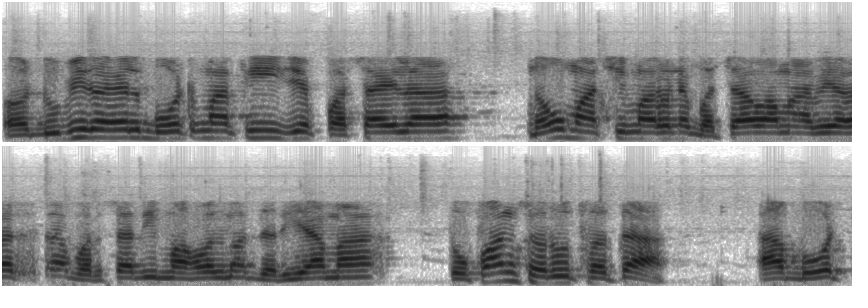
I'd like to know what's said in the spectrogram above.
ડૂબી રહેલ બોટમાંથી જે ફસાયેલા નવ માછીમારોને બચાવવામાં આવ્યા હતા. વરસાદી માહોલમાં દરિયામાં તોફાન શરૂ થતા આ બોટ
